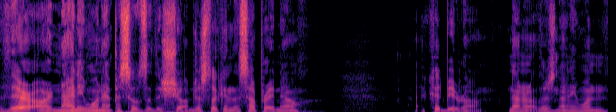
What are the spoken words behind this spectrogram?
There are 91 episodes of this show. I'm just looking this up right now. I could be wrong. No, no, no. There's 91.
